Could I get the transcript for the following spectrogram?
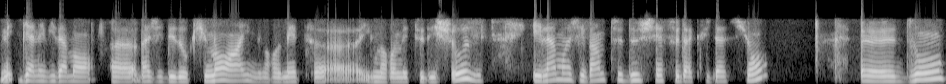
Mais bien évidemment, bah, j'ai des documents. Hein, ils me remettent, ils me remettent des choses. Et là, moi, j'ai 22 chefs d'accusation, dont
